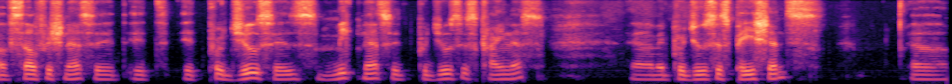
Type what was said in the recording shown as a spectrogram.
of selfishness. It it it produces meekness. It produces kindness. Um, it produces patience. Uh,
